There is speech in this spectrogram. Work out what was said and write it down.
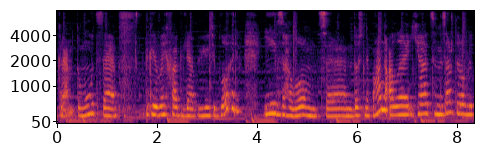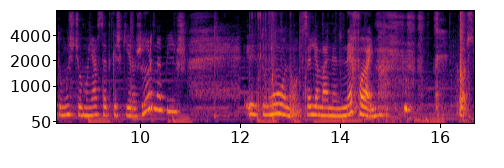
крем. Тому це такий лайфхак для б'юті-блогерів. І взагалом це досить непогано, але я це не завжди роблю, тому що моя все-таки шкіра жирна більш. І тому ну, це для мене не файно. Тож,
